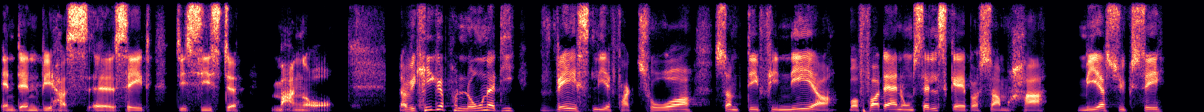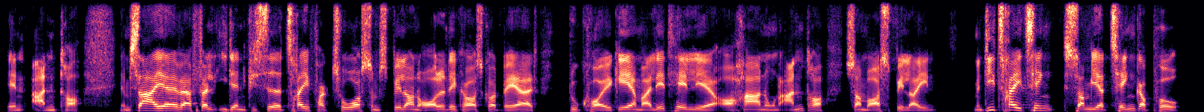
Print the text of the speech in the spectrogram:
end den vi har øh, set de sidste mange år. Når vi kigger på nogle af de væsentlige faktorer, som definerer, hvorfor der er nogle selskaber, som har mere succes end andre, jamen så har jeg i hvert fald identificeret tre faktorer, som spiller en rolle. Det kan også godt være, at du korrigerer mig lidt, Helge, og har nogle andre, som også spiller ind. Men de tre ting, som jeg tænker på,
